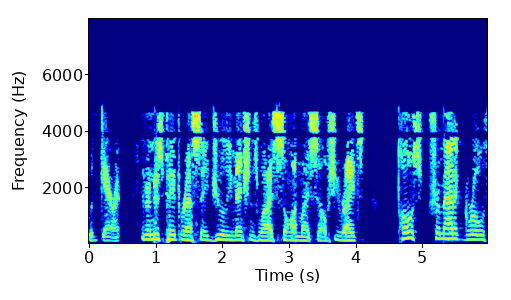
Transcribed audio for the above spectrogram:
with Garrett. In her newspaper essay, Julie mentions what I saw in myself. She writes, Post traumatic growth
